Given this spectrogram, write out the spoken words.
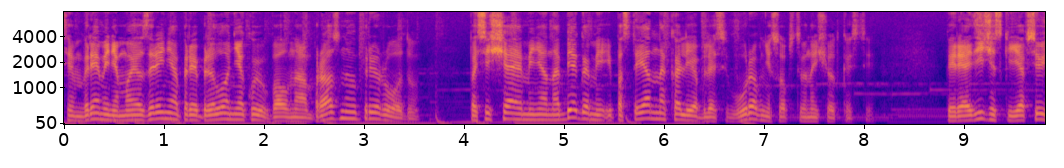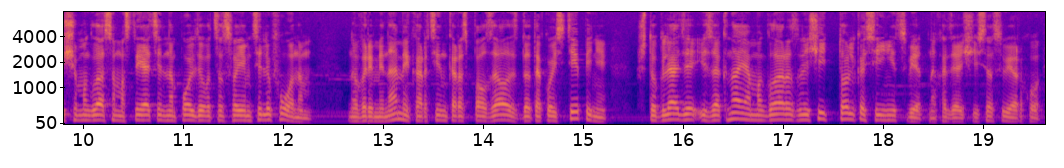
Тем временем мое зрение приобрело некую волнообразную природу – посещая меня набегами и постоянно колеблясь в уровне собственной четкости. Периодически я все еще могла самостоятельно пользоваться своим телефоном, но временами картинка расползалась до такой степени, что, глядя из окна, я могла различить только синий цвет, находящийся сверху,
